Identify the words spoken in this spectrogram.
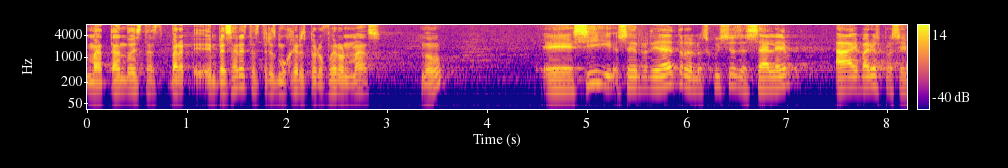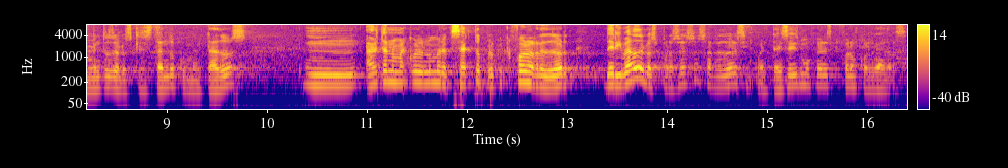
matando estas, para empezar estas tres mujeres, pero fueron más, ¿no? Eh, sí, o sea, en realidad dentro de los juicios de Salem hay varios procedimientos de los que se están documentados. Mm, ahorita no me acuerdo el número exacto, pero creo que fueron alrededor, derivado de los procesos, alrededor de 56 mujeres que fueron colgadas.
